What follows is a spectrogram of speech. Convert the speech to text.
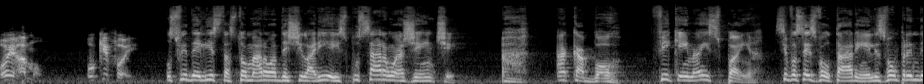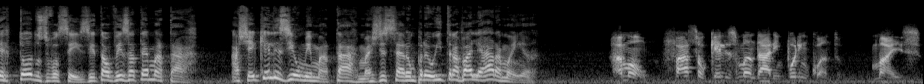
Oi, Ramon. O que foi? Os fidelistas tomaram a destilaria e expulsaram a gente. Ah, acabou. Fiquem na Espanha. Se vocês voltarem, eles vão prender todos vocês e talvez até matar. Achei que eles iam me matar, mas disseram para eu ir trabalhar amanhã. Ramon, faça o que eles mandarem por enquanto. Mas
